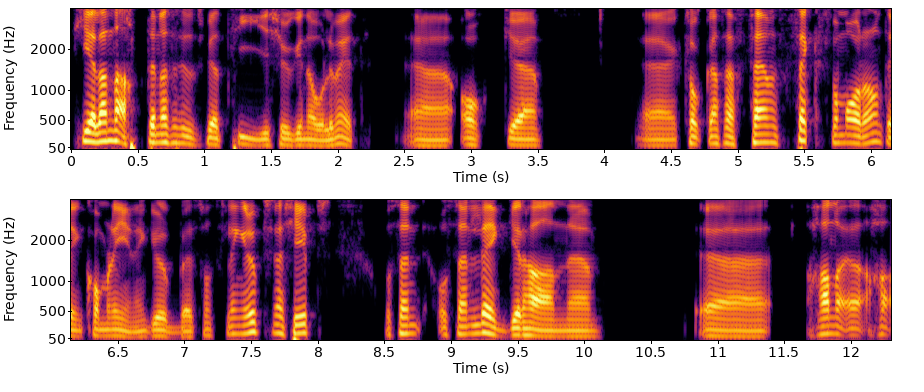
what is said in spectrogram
hela natten, har suttit och spelat 10-20 no limit. Eh, och eh, eh klockan 5-6 på morgonen någonting kommer det in en gubbe som slänger upp sina chips och sen, och sen lägger han eh, eh, han, han,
